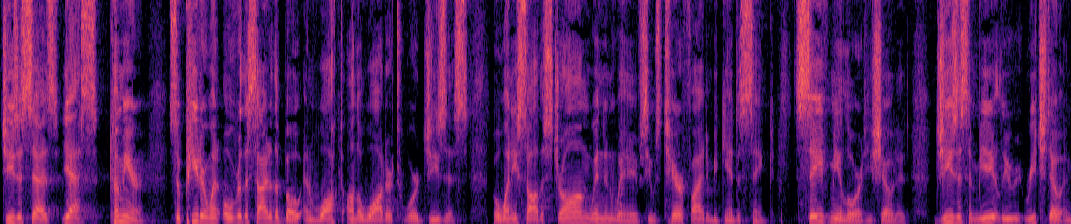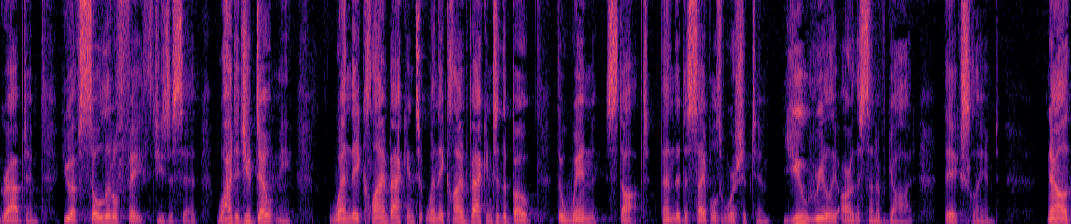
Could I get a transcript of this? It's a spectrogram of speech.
Jesus says, Yes, come here. So Peter went over the side of the boat and walked on the water toward Jesus. But when he saw the strong wind and waves, he was terrified and began to sink. Save me, Lord, he shouted. Jesus immediately reached out and grabbed him. You have so little faith, Jesus said. Why did you doubt me? When they climbed back into when they climbed back into the boat, the wind stopped. Then the disciples worshiped him. You really are the son of God, they exclaimed. Now,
